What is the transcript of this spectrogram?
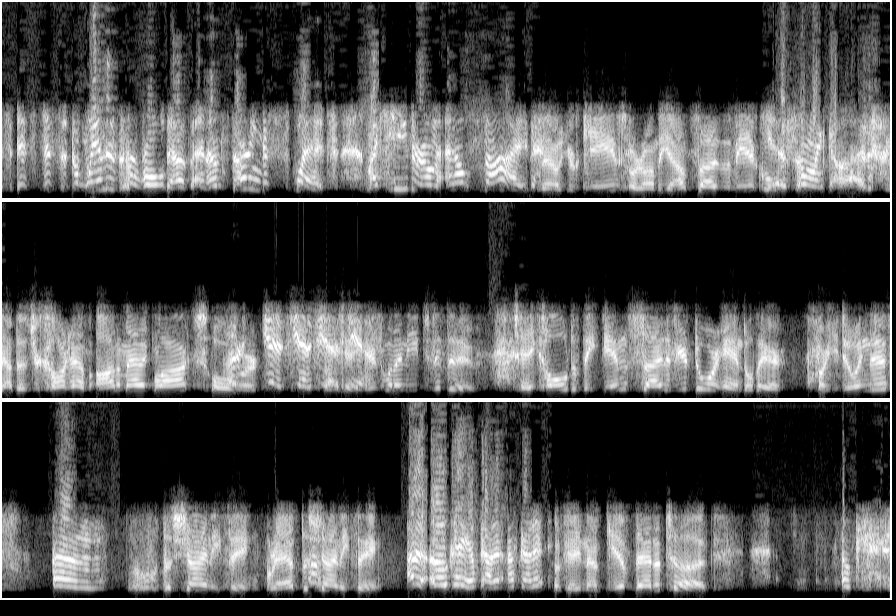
it's it's just that the windows are rolled up and I'm starting to sweat. My keys are on the outside. Now, your keys are on the outside of the vehicle? Yes, oh my god. Now, does your car have automatic locks or... Uh, yes, yes, yes, Okay, yes. here's what I need you to do. Take hold of the inside of your door handle there. Are you doing this? Um, The shiny thing. Grab the shiny thing. uh, okay, I've got it, I've got it. Okay, now give that a tug. Okay.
